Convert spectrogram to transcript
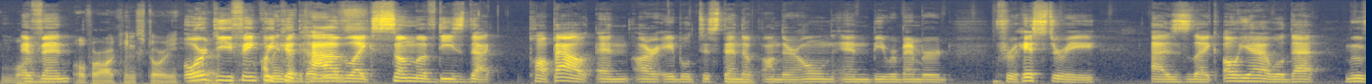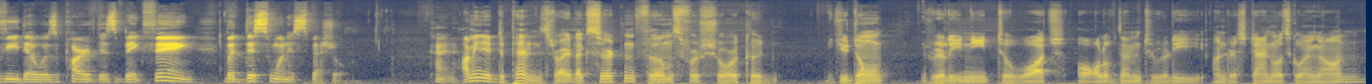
One event. overarching story. Or yeah. do you think I we mean, could that- that have is- like some of these that pop out and are able to stand Mm-hmm. up on their own and be remembered through history as like, oh yeah, well that movie that was a part of this big thing, but this one is special. Kind of. I mean, it depends, right? Like certain films, for sure, could you don't really need to watch all of them to really understand what's going on,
